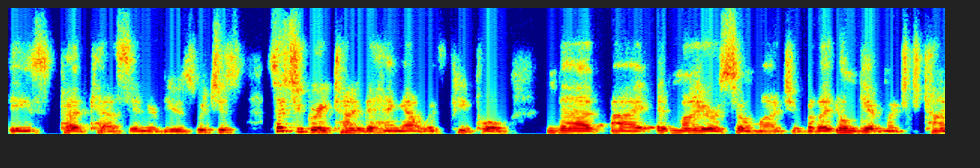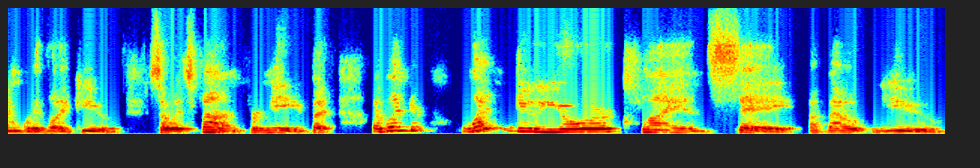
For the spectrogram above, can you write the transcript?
these podcast interviews, which is such a great time to hang out with people that I admire so much, but I don't get much time with like you. So it's fun for me. But I wonder, what do your clients say about you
